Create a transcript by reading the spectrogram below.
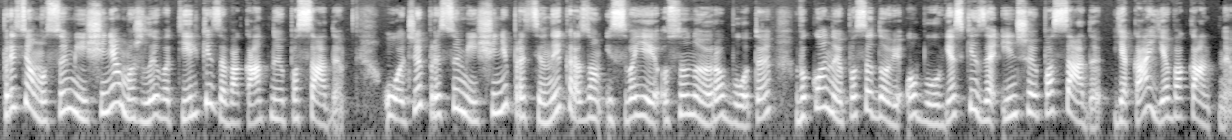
При цьому суміщення можливо тільки за вакантною посадою. Отже, при суміщенні працівник разом із своєю основною роботою виконує посадові обов'язки за іншою посадою, яка є вакантною.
